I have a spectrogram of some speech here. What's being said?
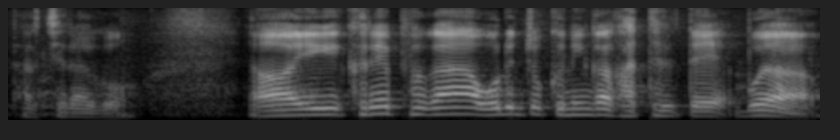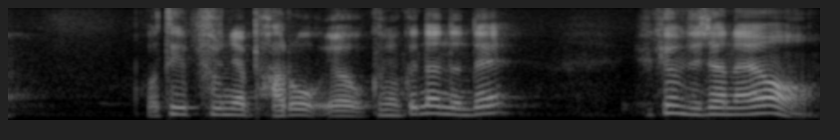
닥치라고. 어, 이 그래프가 오른쪽 그림과 같을 때 뭐야? 어떻게 푸느냐? 바로 야, 그냥 끝났는데? 이렇게 하면 되잖아요.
